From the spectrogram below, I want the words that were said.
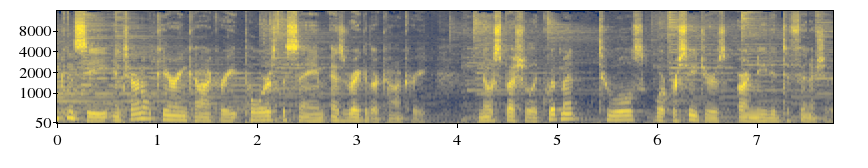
You can see, internal curing concrete pours the same as regular concrete. No special equipment, tools, or procedures are needed to finish it.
